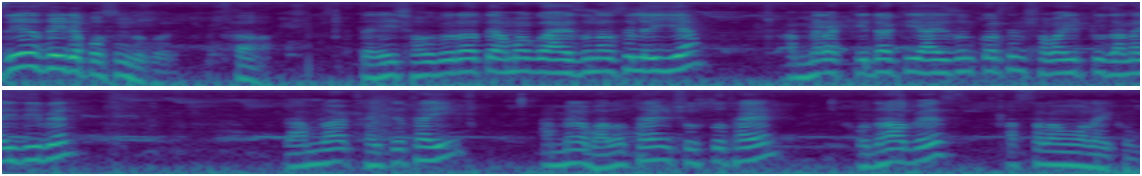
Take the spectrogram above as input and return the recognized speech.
যে যেটা পছন্দ করে। হ্যাঁ। তাই এই সবেরাতে আমাকে আয়োজন আছে লইয়া আপনারা কেটা কি আয়োজন করছেন সবাই একটু জানাই দিবেন। তা আমরা খাইতে থাই আপনারা ভালো থাকেন সুস্থ থাকেন খোদা হাফেজ। আসসালামু আলাইকুম।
